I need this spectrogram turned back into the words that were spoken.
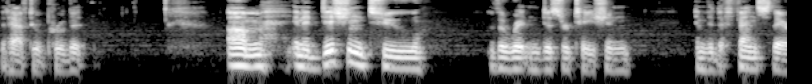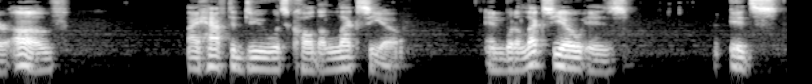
that have to approve it. Um, in addition to the written dissertation, in the defense thereof, I have to do what's called a lectio. And what a lectio is, it's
